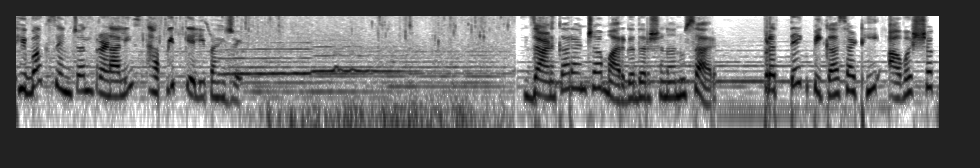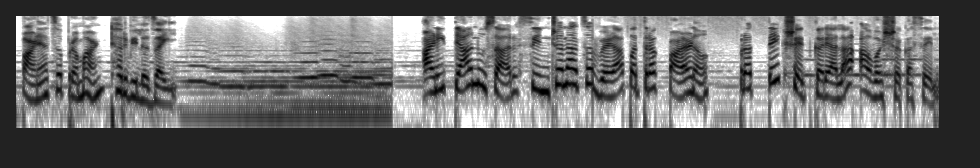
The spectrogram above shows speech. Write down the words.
ठिबक सिंचन प्रणाली स्थापित केली पाहिजे. जाणकारांच्या मार्गदर्शनानुसार प्रत्येक पिकासाठी आवश्यक पाण्याचं प्रमाण ठरविलं जाईल. आणि त्यानुसार सिंचनाचं वेळापत्रक पाळणं प्रत्येक शेतकऱ्याला आवश्यक असेल.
